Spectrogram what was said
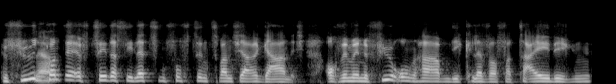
Gefühlt ja. konnte der FC das die letzten 15, 20 Jahre gar nicht. Auch wenn wir eine Führung haben, die clever verteidigen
